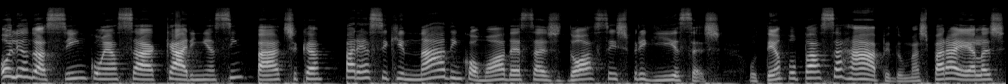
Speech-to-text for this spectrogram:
Olhando assim, com essa carinha simpática, parece que nada incomoda essas dóceis preguiças. O tempo passa rápido, mas para elas,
